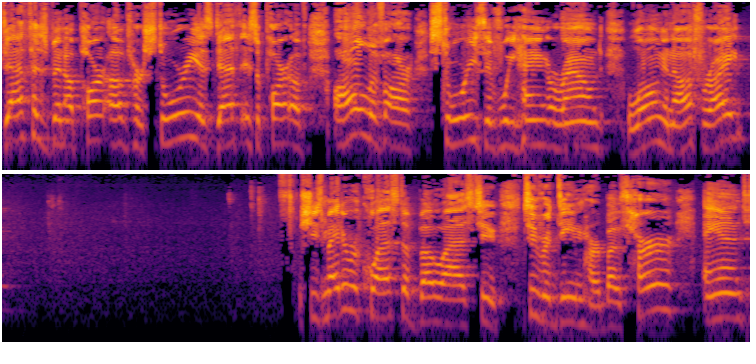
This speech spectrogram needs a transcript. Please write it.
Death has been a part of her story, as death is a part of all of our stories if we hang around long enough, right? She's made a request of Boaz to, to redeem her, both her and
